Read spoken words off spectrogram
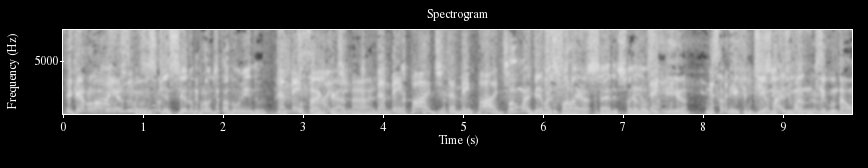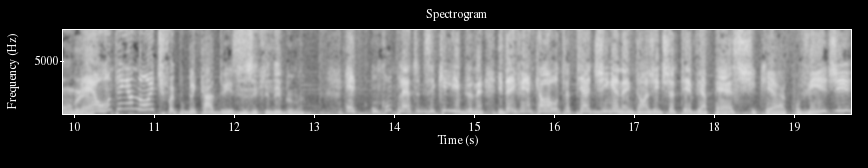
Ficaram lá Pode. mesmo. Eles esqueceram para onde estavam indo. Também pode. Sacanagem. Também pode, também pode. Oh, mas me Mas falando eu- sério, isso aí eu não é sabia. Não sabia que O tinha mais uma né? segunda onda aí. É, ontem à noite foi publicado isso. desequilíbrio, né? É um completo desequilíbrio, né? E daí vem aquela outra piadinha, né? Então a gente já teve a peste, que é a Covid,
